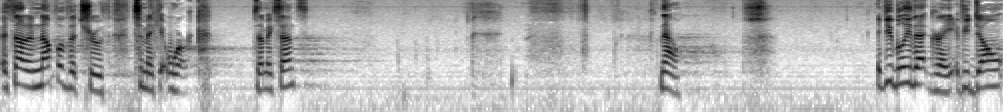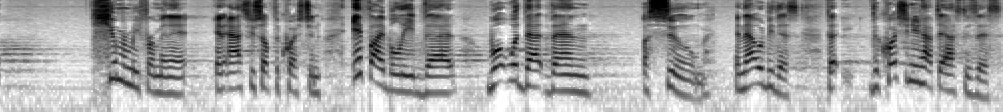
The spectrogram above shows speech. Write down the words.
It's not enough of the truth to make it work. Does that make sense? Now, if you believe that, great. If you don't, humor me for a minute and ask yourself the question if I believed that, what would that then assume? And that would be this that the question you'd have to ask is this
